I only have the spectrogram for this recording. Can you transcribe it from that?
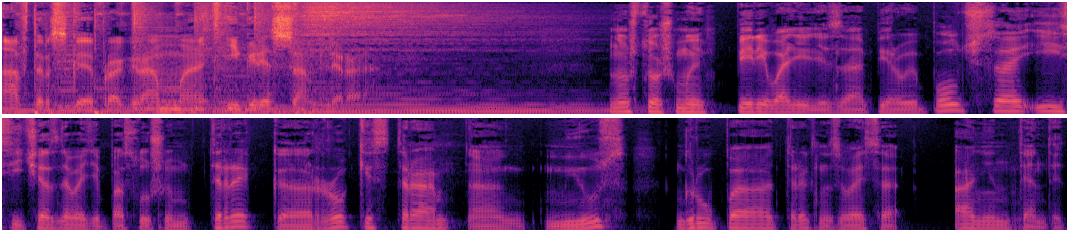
Авторская программа Игоря Сандлера – ну что ж, мы перевалили за первые полчаса, и сейчас давайте послушаем трек рокестра Мьюз группа. Трек называется Unintended.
